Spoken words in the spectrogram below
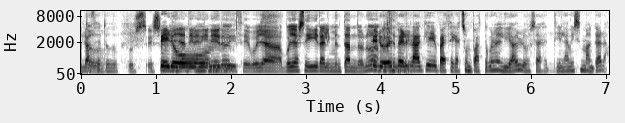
lo hace todo. Pues eso, pero, ella tiene dinero y dice, voy a, voy a seguir alimentando. ¿no? Pero es verdad que parece que ha hecho un pacto con el diablo. O sea, tiene la misma cara.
